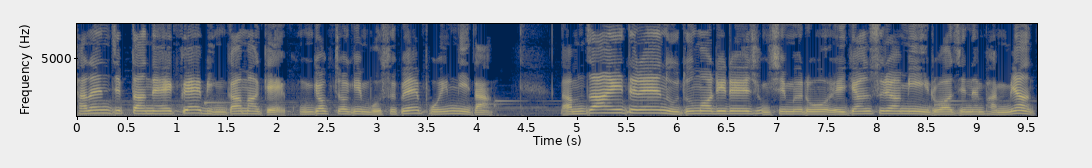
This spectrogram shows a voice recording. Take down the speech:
다른 집단에 꽤 민감하게 공격적인 모습을 보입니다. 남자아이들은 우두머리를 중심으로 의견 수렴이 이루어지는 반면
